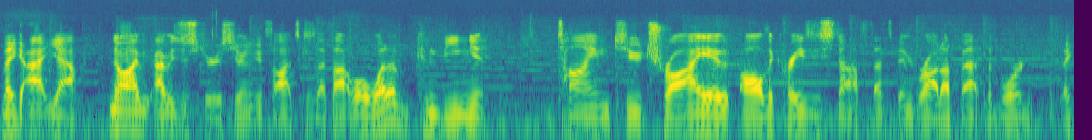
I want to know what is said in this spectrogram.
Like I yeah. No, I I was just curious hearing your thoughts because I thought, well, what a convenient time to try out all the crazy stuff that's been brought up at the board like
